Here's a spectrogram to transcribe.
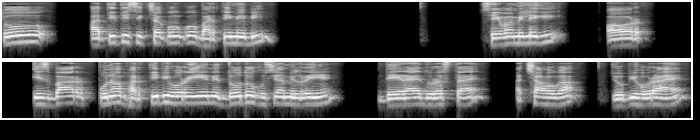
तो अतिथि शिक्षकों को भर्ती में भी सेवा मिलेगी और इस बार पुनः भर्ती भी हो रही है दो दो खुशियाँ मिल रही हैं। देर आए दुरुस्त आए अच्छा होगा, जो भी हो रहा है।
